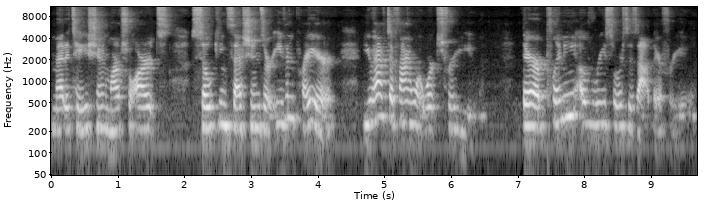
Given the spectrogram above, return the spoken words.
meditation, martial arts, soaking sessions, or even prayer. You have to find what works for you. There are plenty of resources out there for you.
